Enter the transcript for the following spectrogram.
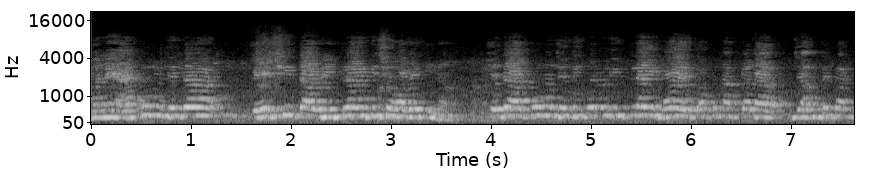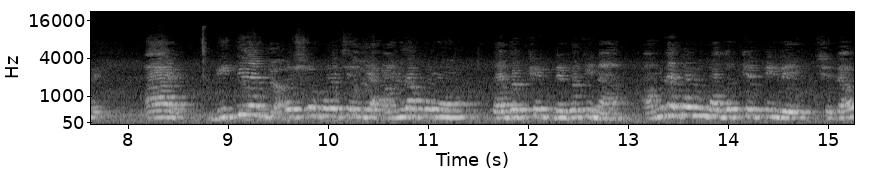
মানে এখন যেটা পেয়েছি তার রিপ্লাই কিছু হবে কিনা? সেটা এখনও যদি কোনো রিপ্লাই হয় তখন আপনারা জানতে পারবে আর দ্বিতীয় প্রশ্ন করেছেন যে আমরা কোনো পদক্ষেপ নেব কিনা? আমরা কোনো পদক্ষেপ নিলে সেটাও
